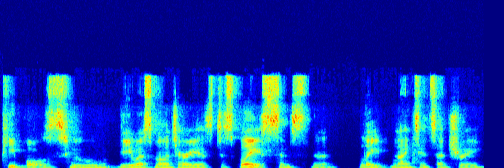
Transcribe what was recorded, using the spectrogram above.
peoples who the US military has displaced since the late 19th century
